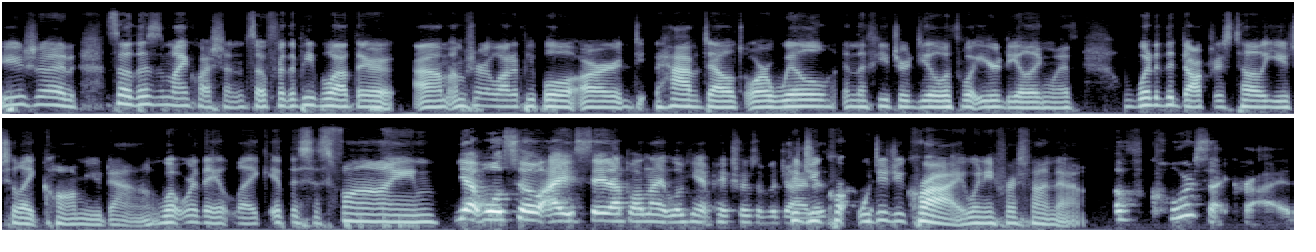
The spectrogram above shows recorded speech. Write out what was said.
You should. So this is my question. So for the people out there, um, I'm sure a lot of people are have dealt or will in the future deal with what you're dealing with. What did the doctors tell you to like calm you down? What were they like? If this is fine. Yeah, well, so I stayed up all night looking at pictures of vaginas. Did you cr- did you cry when you first found out? Of course, I cried.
